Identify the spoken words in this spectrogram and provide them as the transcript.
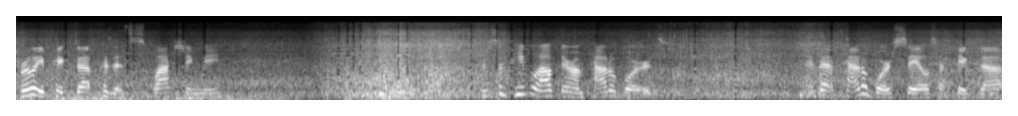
It's really picked up because it's splashing me. There's some people out there on paddle boards. I bet paddleboard sales have picked up.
